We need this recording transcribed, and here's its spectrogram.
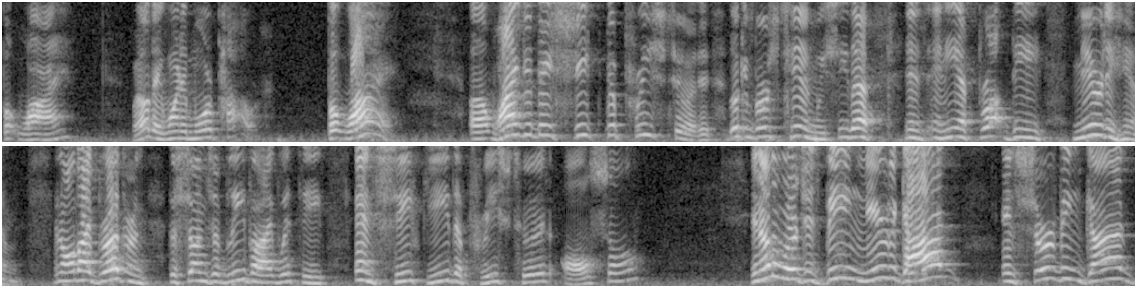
but why? Well, they wanted more power. But why? Uh, why did they seek the priesthood? Look in verse 10, we see that. And, and he hath brought thee near to him, and all thy brethren, the sons of Levi, with thee, and seek ye the priesthood also? In other words, is being near to God and serving God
